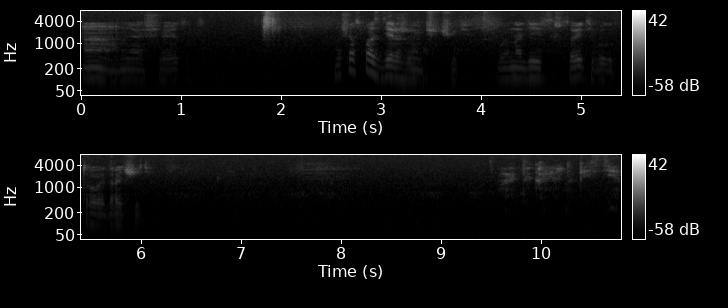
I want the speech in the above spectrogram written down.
А, у меня еще этот. Ну сейчас поздерживаем чуть-чуть. Будем надеяться, что эти будут трое дрочить. А это, конечно, пиздец.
